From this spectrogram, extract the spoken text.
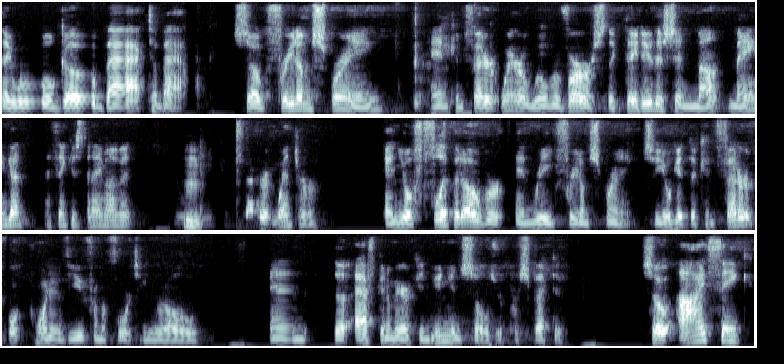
They will go back to back. So Freedom Spring and Confederate Winter will reverse. They, they do this in Mount Manga, I think is the name of it. You'll hmm. read Confederate Winter and you'll flip it over and read Freedom Spring. So you'll get the Confederate point of view from a 14 year old and the African American Union soldier perspective. So I think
